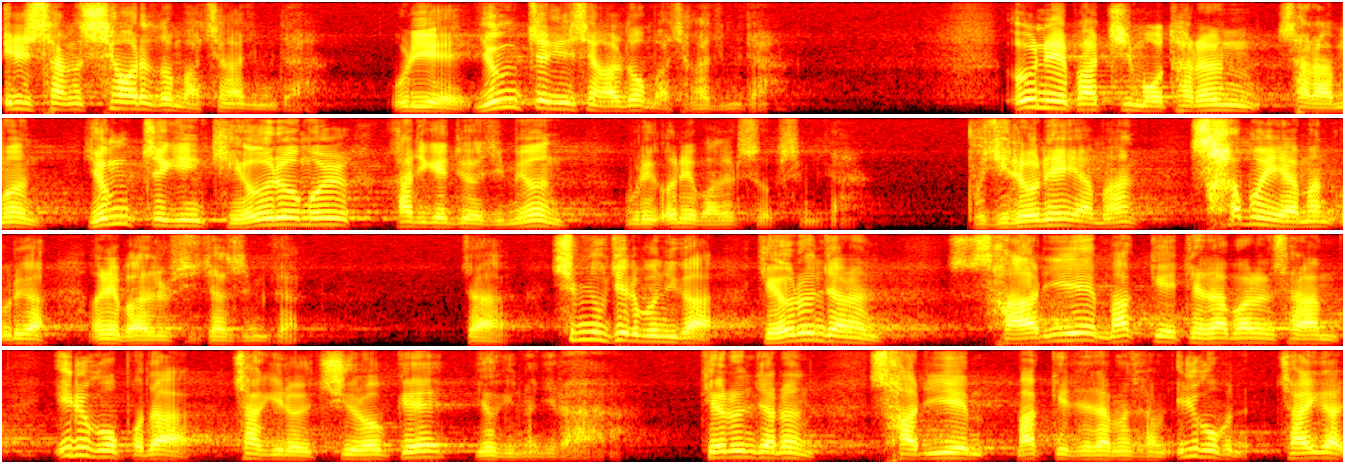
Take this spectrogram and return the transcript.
일상 생활에도 마찬가지입니다. 우리의 영적인 생활도 마찬가지입니다. 은혜 받지 못하는 사람은 영적인 게으름을 가지게 되어지면 우리 은혜 받을 수 없습니다. 부지런해야만 사모해야만 우리가 은혜 받을 수 있지 않습니까? 자, 16절에 보니까 게으른 자는 사리에 맞게 대답하는 사람 일곱보다 자기를 지혜롭게 여기느니라. 게으른 자는 사리에 맞게 대답하는 사람 일곱보다 자기가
